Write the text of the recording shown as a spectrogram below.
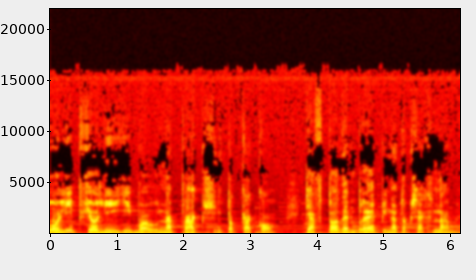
πολύ πιο λίγοι μπορούν να πράξουν το κακό και αυτό δεν πρέπει να το ξεχνάμε.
